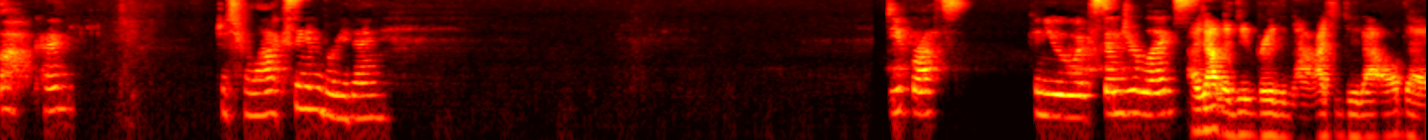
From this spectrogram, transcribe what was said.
Okay. Just relaxing and breathing. Deep breaths. Can you extend your legs? I got the deep breathing now. I can do that all day.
